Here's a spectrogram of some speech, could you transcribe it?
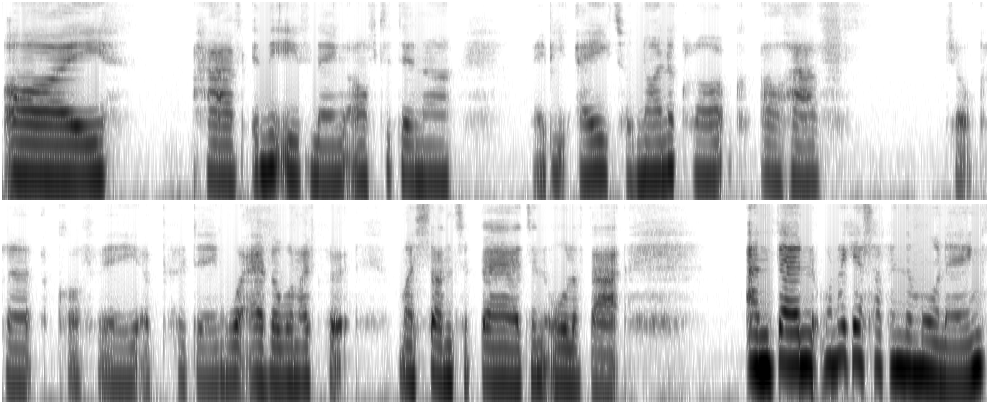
I have in the evening after dinner maybe eight or nine o'clock, I'll have chocolate, a coffee, a pudding, whatever, when I've put my son to bed and all of that. And then when I get up in the morning,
